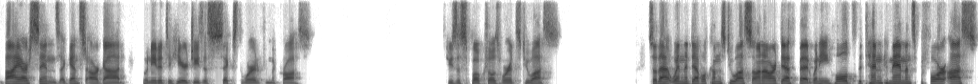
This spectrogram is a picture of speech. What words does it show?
by our sins against our God who needed to hear Jesus' sixth word from the cross. Jesus spoke those words to us. So that when the devil comes to us on our deathbed, when he holds the Ten Commandments before us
